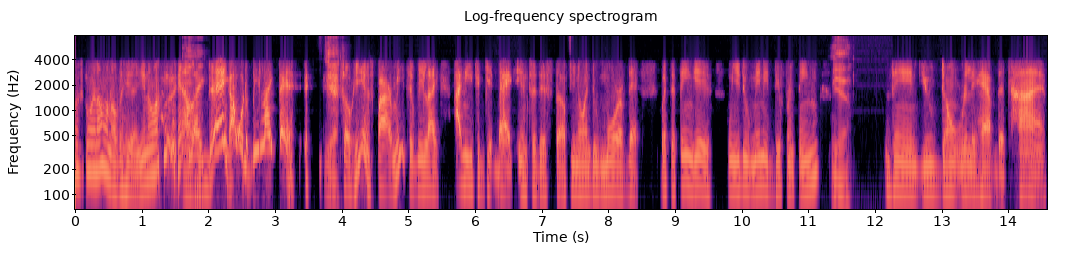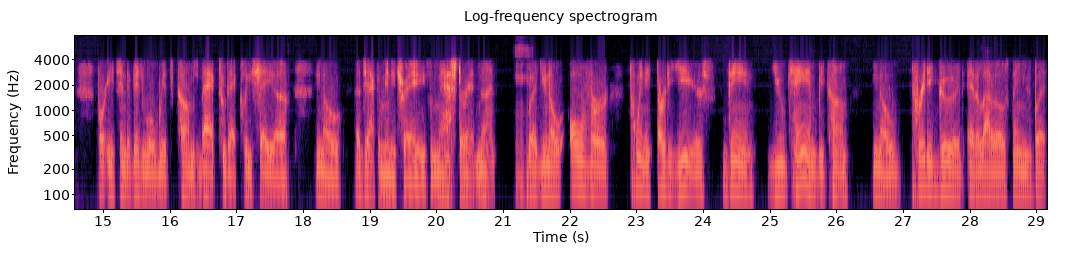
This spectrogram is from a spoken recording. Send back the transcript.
what's going on over here? You know, what I'm saying? I'm Mhm. like, dang, I want to be like that. Yeah. So he inspired me to be like, I need to get back into this stuff, you know, and do more of that. But the thing is, when you do many different things, Yeah. then you don't really have the time for each individual, which comes back to that cliche of, you know, a jack of many trades, master at none. Mhm. But, you know, over 20, 30 years, then you can become, you know, pretty good at a lot of those things. But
